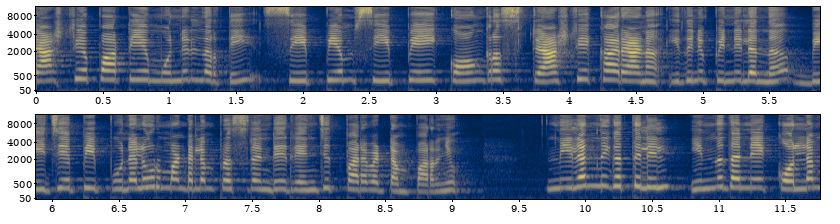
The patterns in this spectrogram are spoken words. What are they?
രാഷ്ട്രീയ പാർട്ടിയെ മുന്നിൽ നിർത്തി C P M C P I Congress രാഷ്ട്രീയക്കാരാണ് ഇതിനു പിന്നിലെന്ന് ബി ജെ പി പുനലൂർ മണ്ഡലം പ്രസിഡന്റ് രഞ്ജിത്ത് പരവട്ടം പറഞ്ഞു. നിലം നികത്തലിൽ ഇന്ന് തന്നെ കൊല്ലം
